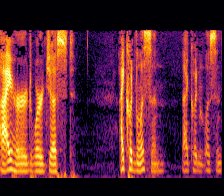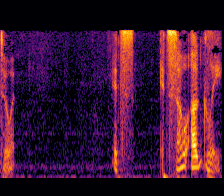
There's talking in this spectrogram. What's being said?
I heard were just, I couldn't listen. I couldn't listen to it. It's, it's so ugly.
